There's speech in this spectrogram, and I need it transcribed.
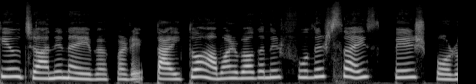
কেউ জানে না এ ব্যাপারে। তাই তো আমার বাগানের ফুলের সাইজ বেশ বড়।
